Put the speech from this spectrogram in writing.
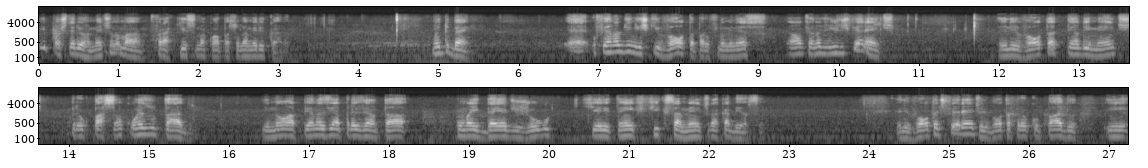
e posteriormente numa fraquíssima Copa Sul-Americana. Muito bem. É, o Fernando Diniz que volta para o Fluminense é um Fernando Diniz diferente. Ele volta tendo em mente preocupação com o resultado e não apenas em apresentar uma ideia de jogo que ele tem fixamente na cabeça. Ele volta diferente, ele volta preocupado em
